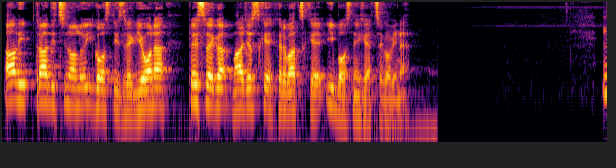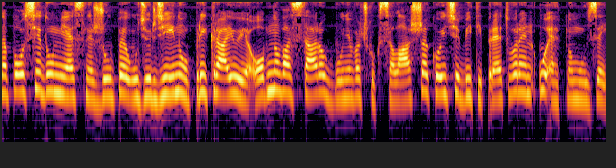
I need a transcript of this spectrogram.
ali tradicionalno i gosti iz regiona, pre svega Mađarske, Hrvatske i Bosne i Hercegovine. Na posjedu mjesne župe u Đurđinu pri kraju je obnova starog bunjevačkog salaša koji će biti pretvoren u etnomuzej.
